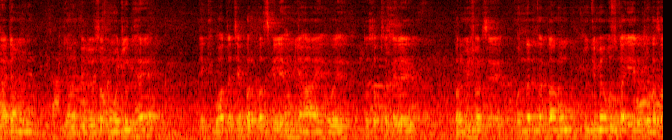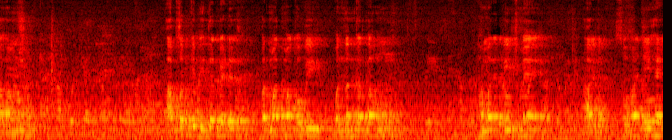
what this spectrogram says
आज हम यहाँ पे जो सब मौजूद है, एक बहुत अच्छे पर्पस के लिए हम यहाँ आए हुए हैं। तो सबसे पहले परमेश्वर से वंदन करता हूँ, क्योंकि मैं उसका एक थोड़ा सा अंश हूँ। आप सबके भीतर बैठे परमात्मा को भी वंदन करता हूँ। हमारे बीच में आज सोहा जी है,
